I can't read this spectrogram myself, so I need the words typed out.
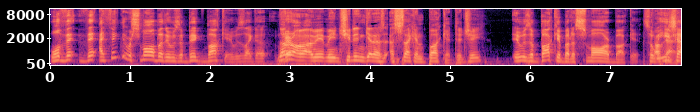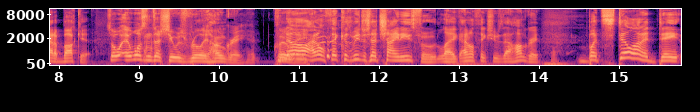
Well, they, they, I think they were small, but it was a big bucket. It was like a No, no, I mean, I mean, she didn't get a, a second bucket, did she? It was a bucket, but a smaller bucket. So we Okay. each had a bucket. So it wasn't that she was really hungry. Clearly, No, I don't think because we just had Chinese food. Like I don't think she was that hungry. But still, on a date,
